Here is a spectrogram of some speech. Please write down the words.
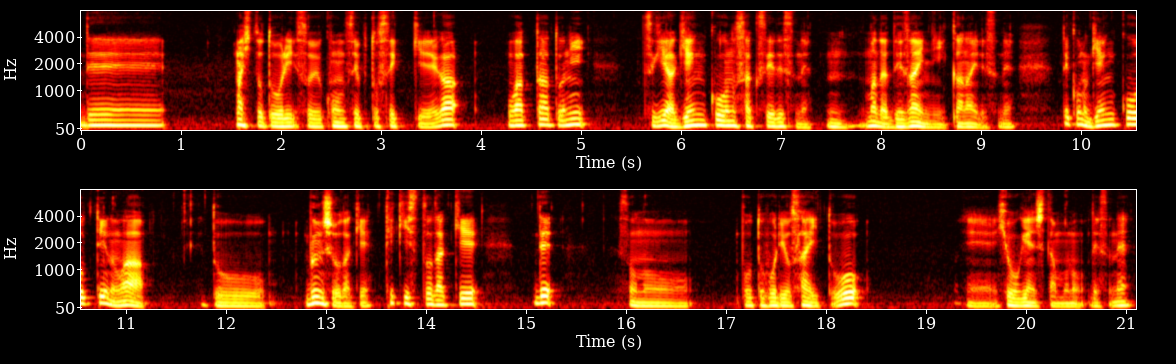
で、まあ、一通りそういうコンセプト設計が終わった後に次は原稿の作成ですね、うん、まだデザインに行かないですね。でこの原稿っていうのは、えっと、文章だけテキストだけでそのポートフォリオサイトを、えー、表現したものですね。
